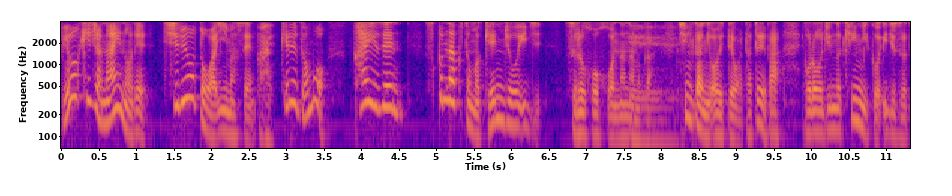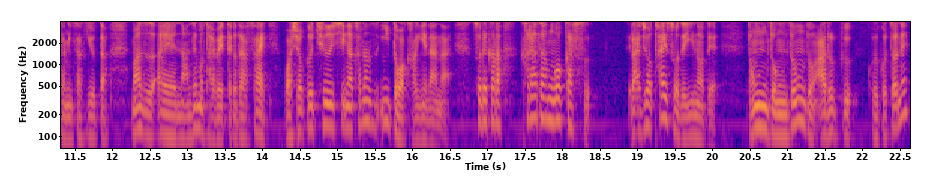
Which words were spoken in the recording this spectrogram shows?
病気じゃないので治療とは言いません、はい、けれども改善少なくとも現状維持する方法は何なのか。身体においては例えばご老人の筋肉を維持するためにさっき言ったまず、えー、何でも食べてください。和食中心が必ずいいとは限らない。それから体を動かす。ラジオ体操でいいのでどんどんどんどん歩く。こういうことはね。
